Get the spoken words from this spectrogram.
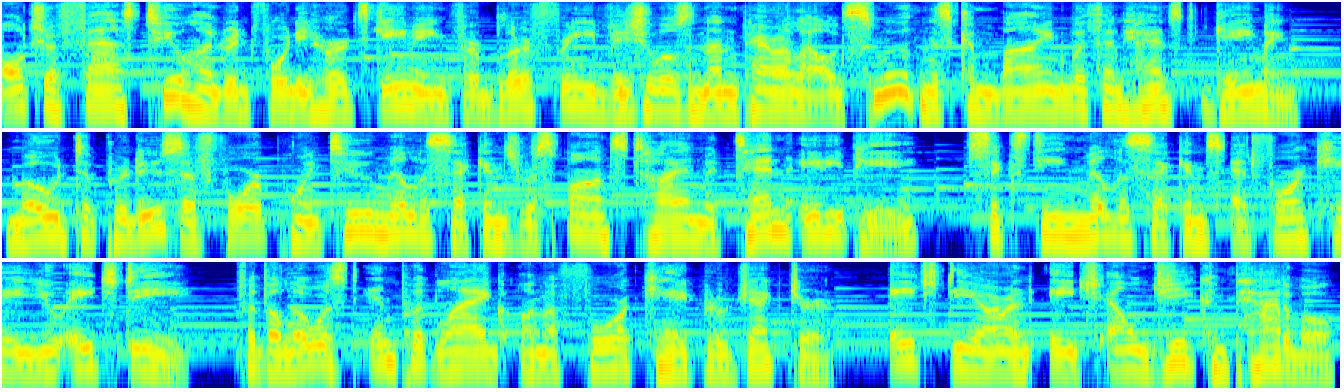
ultra-fast 240Hz gaming for blur-free visuals and unparalleled smoothness combined with enhanced gaming. Mode to produce a 4.2 milliseconds response time at 1080p, 16 milliseconds at 4K UHD, for the lowest input lag on a 4K projector, HDR and HLG compatible,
